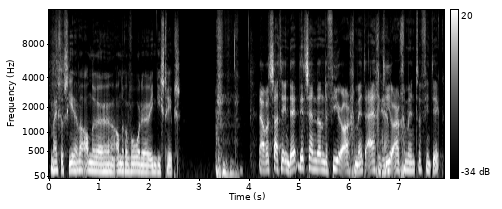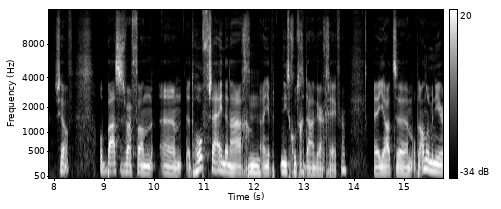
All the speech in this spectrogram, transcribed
Meestal zie je wel andere, andere woorden in die strips. Nou, wat staat er in dit? Dit zijn dan de vier argumenten. Eigenlijk drie argumenten, vind ik zelf. Op basis waarvan ehm, het Hof zei in Den Haag... Hmm. eh, je hebt het niet goed gedaan, werkgever. Je had ehm, op een andere manier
